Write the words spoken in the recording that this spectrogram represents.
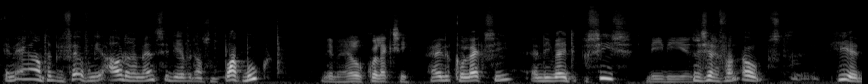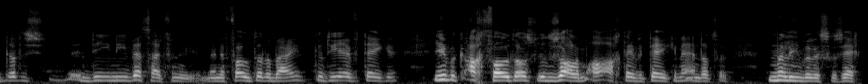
in Engeland heb je veel van die oudere mensen, die hebben dan zo'n plakboek, Die hebben een hele collectie. een hele collectie. En die weten precies Die, die en die is. zeggen van, oh, hier, dat is die, die wedstrijd van u. Met een foto erbij, kunt u hier even tekenen. Hier heb ik acht foto's, willen ze allemaal acht even tekenen. En dat Marlien wel eens gezegd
